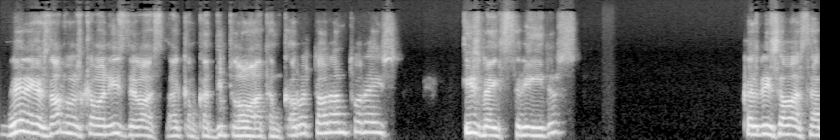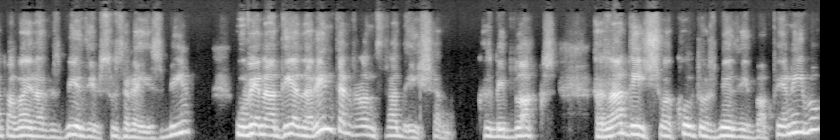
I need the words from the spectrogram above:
Vienīgais labums, ka man izdevās, laikam, kā diplomātam, karatoram toreiz, izbeigt strīdus, kas bija savā starpā vairākas biedrības uzreiz bija, un vienā dienā ar interfronts radīšanu, kas bija blakus, radīt šo kultūras biedrību apvienību,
